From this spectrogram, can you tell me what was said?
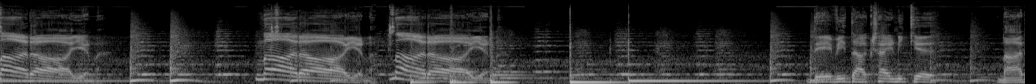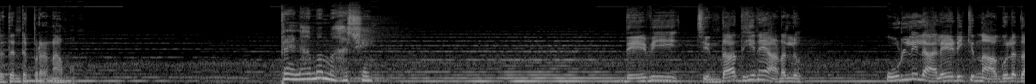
നാരായണ. നാരായണ നാരായണ. ദേവി ദാക്ഷായണിക്ക് നാരദന്റെ പ്രണാമം. പ്രണാമം മഹർഷി. ദേവി ചിന്താധീനയാണല്ലോ. ഉള്ളിൽ അലയടിക്കുന്ന ആകുലത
